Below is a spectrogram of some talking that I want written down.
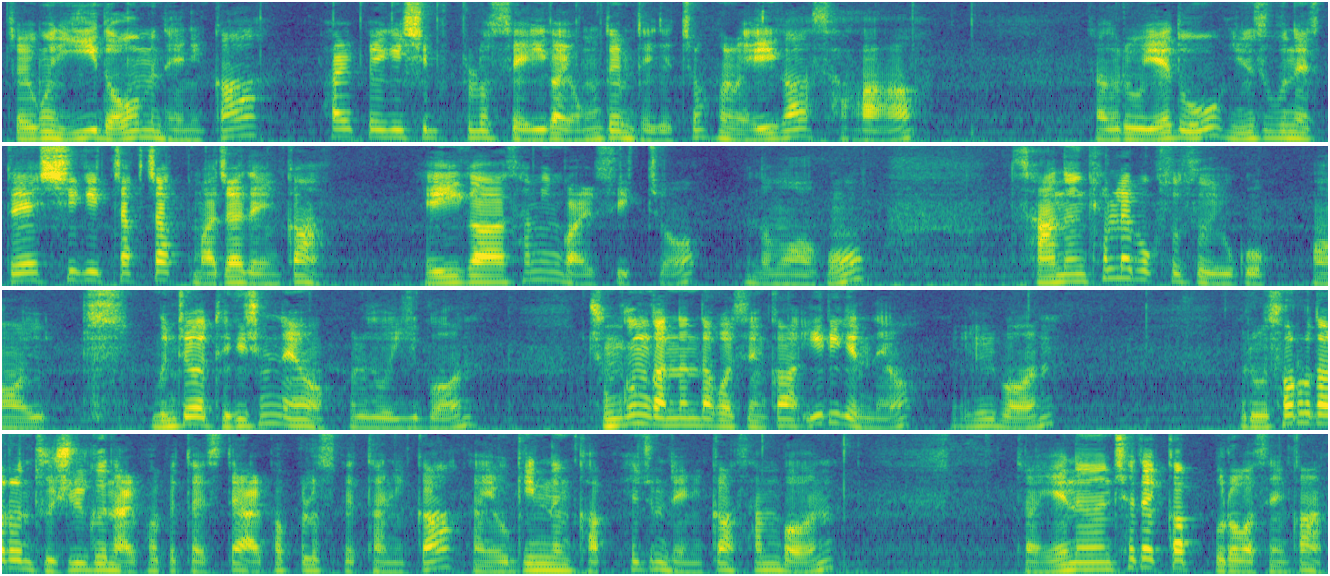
자 이건 2 넣으면 되니까 8 빼기 10 플러스 a가 0 되면 되겠죠? 그럼 a가 4자 그리고 얘도 인수분했을 때 식이 짝짝 맞아야 되니까 a가 3인 거 알 수 있죠? 넘어가고. 4는 켤레복소수 요거. 어, 문제가 되게 쉽네요. 그래서 2번. 중근 갖는다고 했으니까 1이겠네요. 1번 그리고 서로 다른 두 실근 알파 베타 했을 때 알파 플러스 베타니까 여기 있는 값 해주면 되니까 3번. 자 얘는 최대값 물어봤으니까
